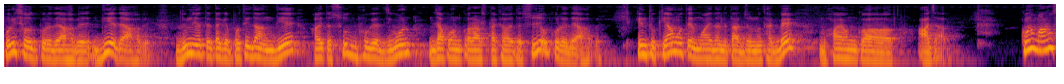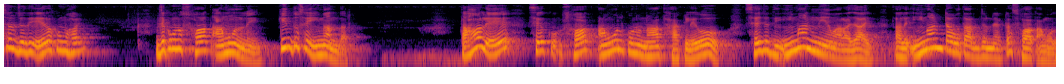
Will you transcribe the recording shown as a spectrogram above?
পরিশোধ করে দেওয়া হবে, দিয়ে দেওয়া হবে। দুনিয়াতে তাকে প্রতিদান দিয়ে হয়তো সুখ ভোগের জীবন যাপন করার তাকে হয়তো সুযোগ করে দেওয়া হবে। কিন্তু কেয়ামতের ময়দানে তার জন্য থাকবে ভয়ঙ্কর আজাব কোনো মানুষের যদি এরকম হয় যে কোনো সৎ আমল নেই, কিন্তু সে ইমানদার তাহলে সে সৎ আমল কোনো না থাকলেও সে যদি ইমান নিয়ে মারা যায়, তাহলে ইমানটাও তার জন্য একটা সৎ আমল।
